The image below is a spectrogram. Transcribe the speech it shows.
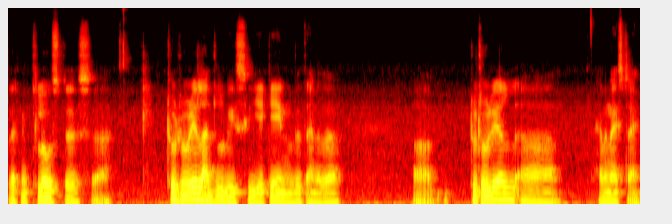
let me close this tutorial until we see again with another tutorial. Uh, have a nice time.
